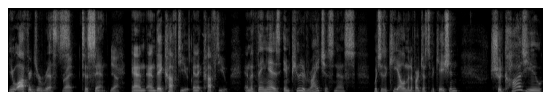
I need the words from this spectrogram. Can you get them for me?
you offered your wrists Right. to sin. Yeah. and and they cuffed you and it cuffed you and the thing is imputed righteousness which is a key element of our justification should cause you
